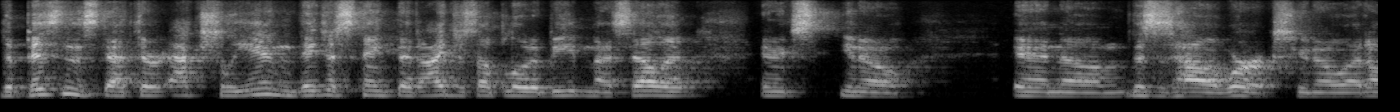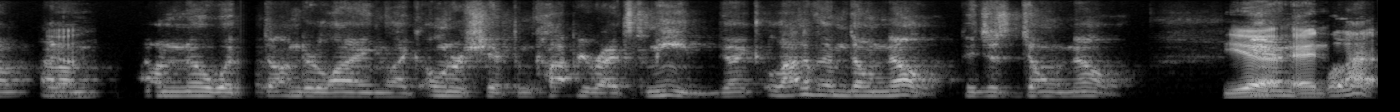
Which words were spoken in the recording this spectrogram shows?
the business that they're actually in. They just think that I just upload a beat and I sell it and it's you know and um, this is how it works you know? I don't I don't I don't know what the underlying like ownership and copyrights mean. Like a lot of them don't know. They just don't know yeah and, and well,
